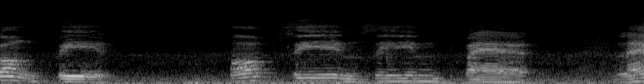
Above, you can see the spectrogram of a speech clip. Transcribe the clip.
กล้องปิดออฟซีนซีนแปดและ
